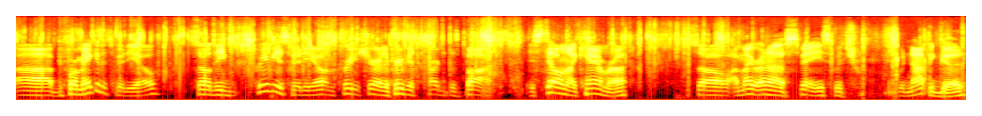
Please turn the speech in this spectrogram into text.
uh, before making this video, so the previous video, I'm pretty sure the previous part of this box is still on my camera. So I might run out of space, which would not be good.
